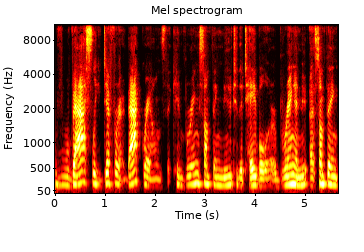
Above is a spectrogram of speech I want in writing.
vastly different backgrounds that can bring something new to the table or bring a new uh, something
